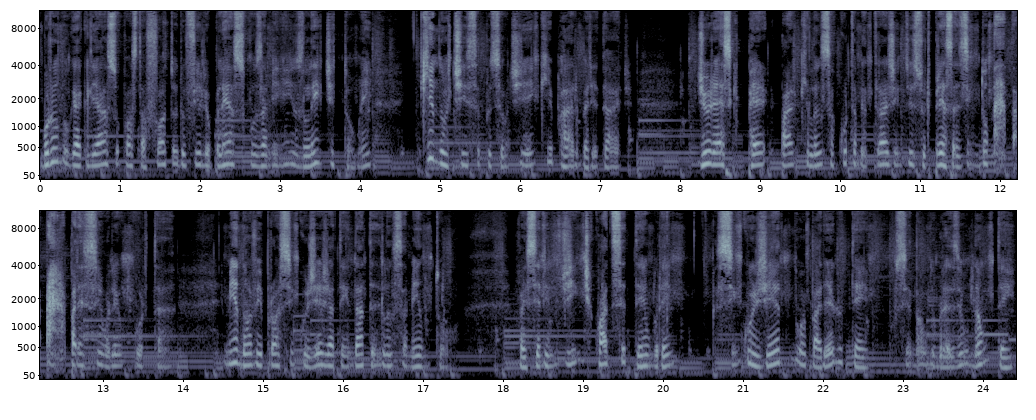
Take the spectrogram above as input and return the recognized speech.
Bruno Gagliasso posta foto do filho Bless com os amiguinhos Leite Tom, hein? Que notícia pro seu dia, hein? Que barbaridade. Jurassic Park lança curta-metragem de surpresazinho do nada. Bah, apareceu ali um curta. Mi 9 Pro 5G já tem data de lançamento. Vai ser em 24 de setembro, hein? 5G no aparelho tem o sinal do Brasil não tem.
